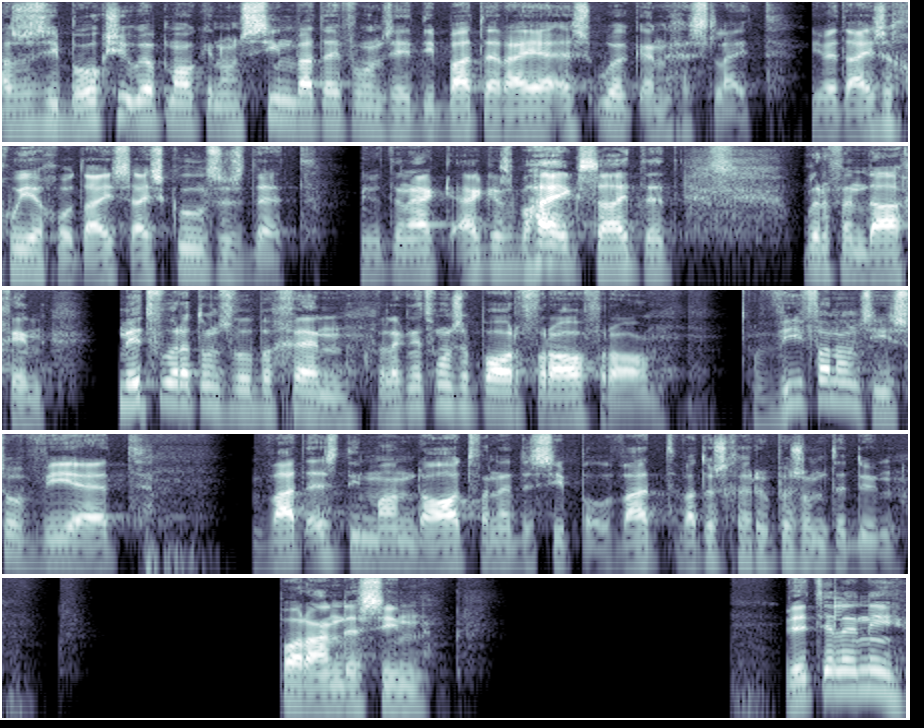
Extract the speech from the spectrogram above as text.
As ons die boksie oopmaak en ons sien wat hy vir ons het, die batterye is ook ingesluit. Jy weet hy's 'n goeie God. Hy's hy's cool soos dit. Jy weet en ek ek is baie excited oor vandag en net voordat ons wil begin, wil ek net vir ons 'n paar vrae vra. Wie van ons hierso weet wat is die mandaat van 'n disipel? Wat wat ons geroep is om te doen? 'n Paar hande sien. Weet julle nie?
